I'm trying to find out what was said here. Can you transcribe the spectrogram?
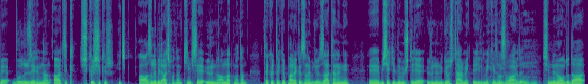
Ve bunun üzerinden artık şıkır şıkır hiç ağzını bile açmadan kimseye ürünü anlatmadan takır takır para kazanabiliyor. Zaten hani e, bir şekilde müşteriye ürününü göstermekle ilgili mekanizması vardı. Şimdi ne oldu? Daha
